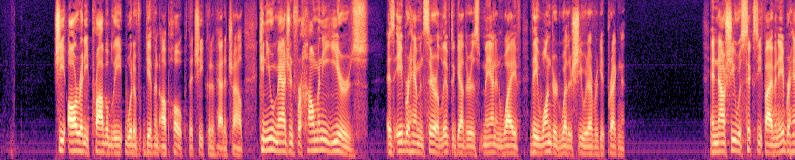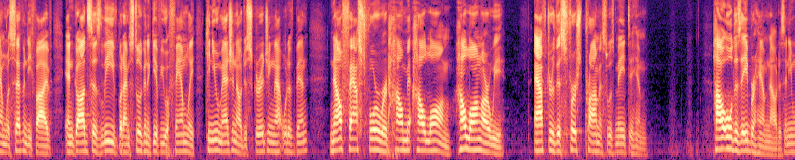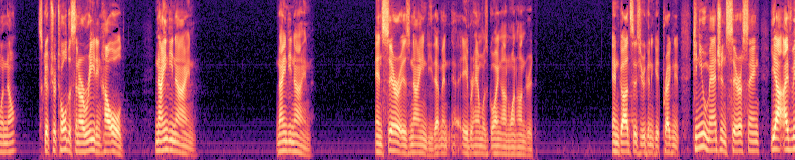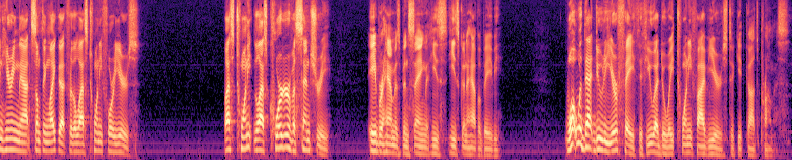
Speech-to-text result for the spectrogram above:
She already probably would have given up hope that she could have had a child. Can you imagine for how many years as Abraham and Sarah lived together as man and wife, they wondered whether she would ever get pregnant. And now she was 65 and Abraham was 75, and God says, Leave, but I'm still going to give you a family. Can you imagine how discouraging that would have been? Now, fast forward, how, how long? How long are we after this first promise was made to him? How old is Abraham now? Does anyone know? Scripture told us in our reading how old? 99. 99. And Sarah is 90. That meant Abraham was going on 100. And God says you're going to get pregnant. Can you imagine Sarah saying, Yeah, I've been hearing that, something like that, for the last 24 years? Last 20, the last quarter of a century, Abraham has been saying that he's, he's going to have a baby. What would that do to your faith if you had to wait 25 years to get God's promise?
